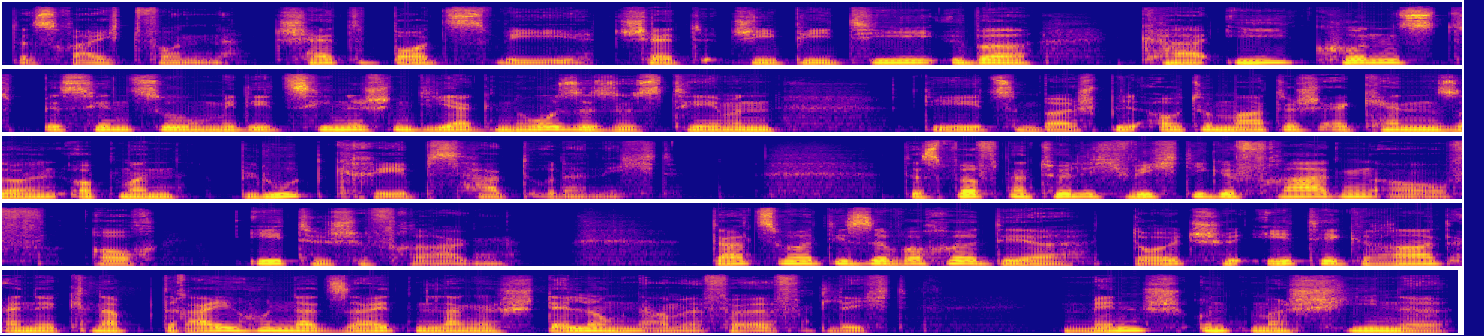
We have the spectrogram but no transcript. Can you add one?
Das reicht von Chatbots wie ChatGPT über KI-Kunst bis hin zu medizinischen Diagnosesystemen, die zum Beispiel automatisch erkennen sollen, ob man Blutkrebs hat oder nicht. Das wirft natürlich wichtige Fragen auf, auch ethische Fragen. Dazu hat diese Woche der Deutsche Ethikrat eine knapp 300 Seiten lange Stellungnahme veröffentlicht. Mensch und Maschine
